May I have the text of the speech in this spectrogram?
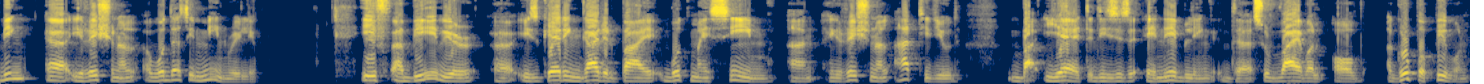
being uh, irrational what does it mean really if a behavior uh, is getting guided by what may seem an irrational attitude, but yet this is enabling the survival of a group of people,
